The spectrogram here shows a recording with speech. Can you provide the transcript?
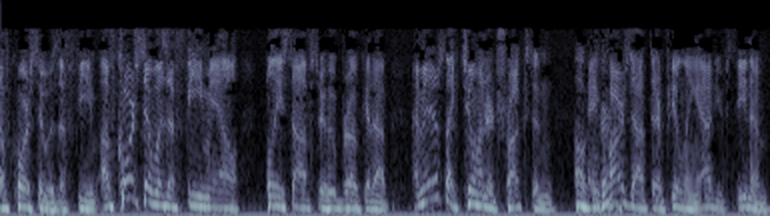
of course it was a female. Of course it was a female police officer who broke it up. I mean, there's like 200 trucks and, Oh, and sure. cars out there peeling out. You've seen them.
